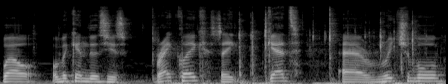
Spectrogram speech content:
Well, what we can do is just right click, say get a reachable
